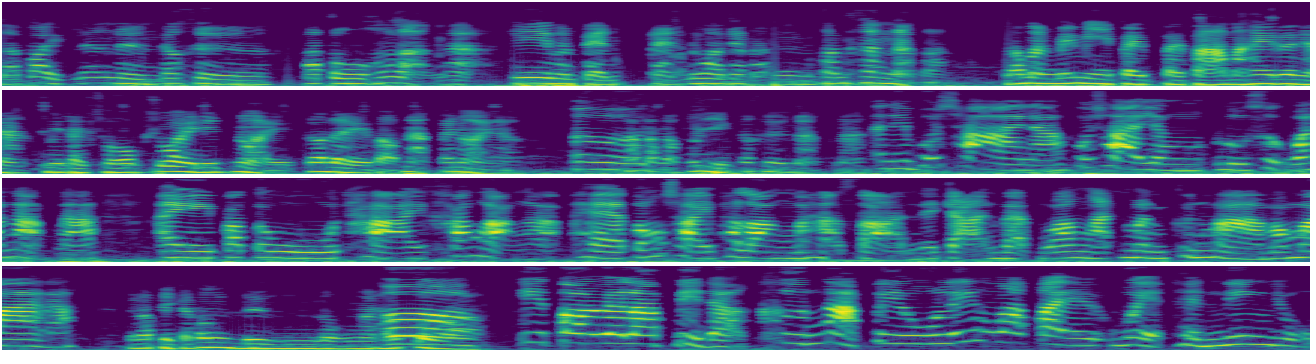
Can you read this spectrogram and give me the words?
แล้วก็อีกเรื่องหนึ่งก็คือประตูข้างหลังอะ ที่มันเป็นแผ่นนวดใช่ไหมค่อนข้างหนักอะแล้วมันไม่มีไปไฟฟ้ามาให้ด้วยไงมีแต่โชคช่วยนิดหน่อยก็เลยแบบหนักไปหน่อยอะ เออ ถ้าสำหรับผู้หญิงก็คือหนักนะ อันนี้ผู้ชายนะ ผู้ชายยังรู้สึกว่าหนักนะ ไอประตูท้ายข้างหลังอะแพรต้องใช้พลังมหาศาลในการแบบว่างัดมันขึ้นมามากๆนะเวลาปิดก็ต้องดึงลงมาเอทั้งตัวออีตอนเวลาปิดอะคือหนักฟิลลิ่งว่าไปเวทเทรนนิ่งอยู่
